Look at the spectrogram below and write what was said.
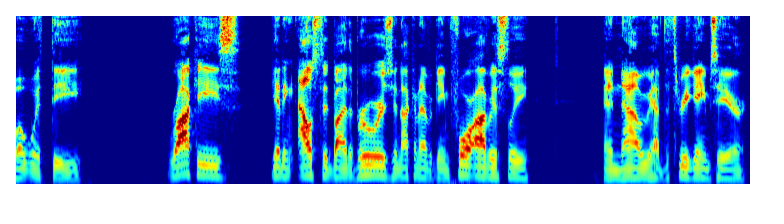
but with the Rockies getting ousted by the Brewers, you're not going to have a game four, obviously. And now we have the three games here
